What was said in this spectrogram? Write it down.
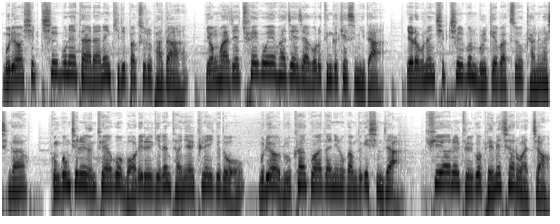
무려 17분에 달하는 기립박수를 받아 영화제 최고의 화제작으로 등극했습니다. 여러분은 17분 물개박수 가능하신가요? 007을 은퇴하고 머리를 기른 다니엘 크레이그도 무려 루카 구아다니노 감독의 신작 퀴어를 들고 베네치아로 왔죠.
